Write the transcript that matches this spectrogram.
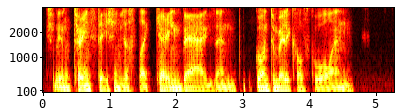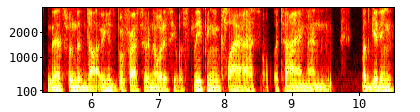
actually in a train station, just like carrying bags and going to medical school. And that's when the doc- his professor noticed he was sleeping in class all the time and but getting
